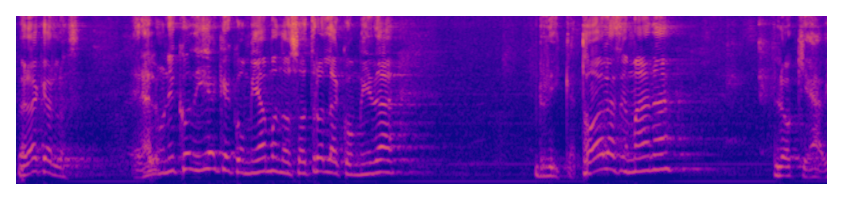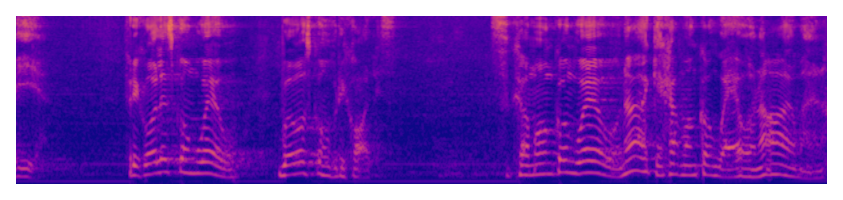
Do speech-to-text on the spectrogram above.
¿Verdad, Carlos? Era el único día que comíamos nosotros la comida rica. Toda la semana lo que había. Frijoles con huevo, huevos con frijoles. Jamón con huevo. No, que jamón con huevo, no, hermano.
